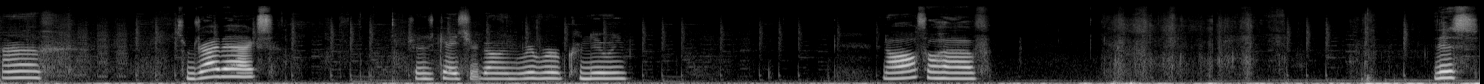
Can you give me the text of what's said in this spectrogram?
Have some dry bags, just in case you're going river canoeing. And I also have this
